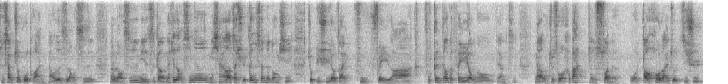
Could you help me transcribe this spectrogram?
去上救国团，然后认识老师。那老师你也知道，那些老师呢，你想要再学更深的东西，就必须要再付费啦，付更高的费用哦，这样子。那我就说好吧，那就算了。我到后来就继续，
